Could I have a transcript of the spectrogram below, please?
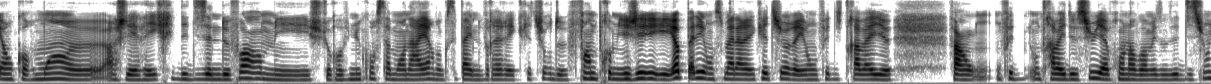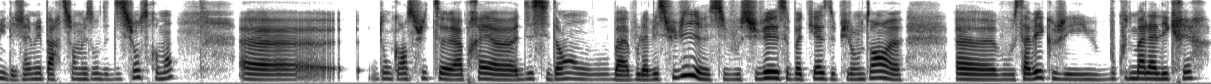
et encore moins. Euh, je l'ai réécrit des dizaines de fois, hein, mais je suis revenue constamment en arrière, donc c'est pas une vraie réécriture de fin de premier jet et hop, allez, on se met à la réécriture et on fait du travail. Euh, enfin, on, fait, travaille dessus et après on l'envoie en maison d'édition. Il est jamais parti en maison d'édition ce roman. Euh, donc ensuite, après Dissident, où, bah, vous l'avez suivi, si vous suivez ce podcast depuis longtemps, vous savez que j'ai eu beaucoup de mal à l'écrire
